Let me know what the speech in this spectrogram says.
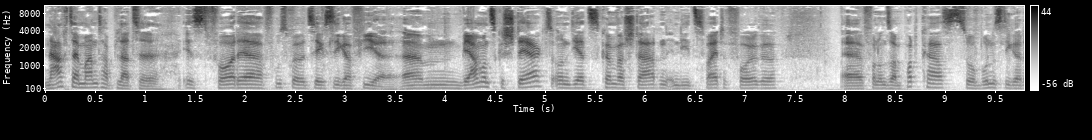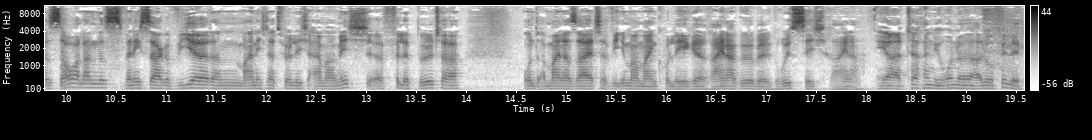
Nach der Manta-Platte ist vor der Fußballbezirksliga 4. Ähm, wir haben uns gestärkt und jetzt können wir starten in die zweite Folge äh, von unserem Podcast zur Bundesliga des Sauerlandes. Wenn ich sage wir, dann meine ich natürlich einmal mich, äh, Philipp Bülter und an meiner Seite wie immer mein Kollege Rainer Göbel. Grüß dich, Rainer. Ja, Tag in die Runde. Hallo Philipp.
